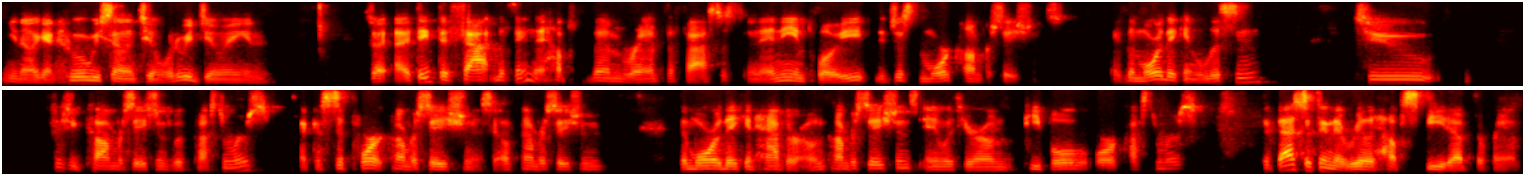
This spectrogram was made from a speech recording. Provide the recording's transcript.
you know, again, who are we selling to and what are we doing? And so I, I think the fat, the thing that helps them ramp the fastest in any employee is just more conversations. Like the more they can listen to, especially conversations with customers, like a support conversation, a sales conversation, the more they can have their own conversations in with your own people or customers. Like that's the thing that really helps speed up the ramp.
